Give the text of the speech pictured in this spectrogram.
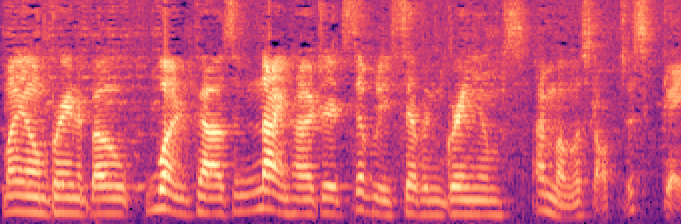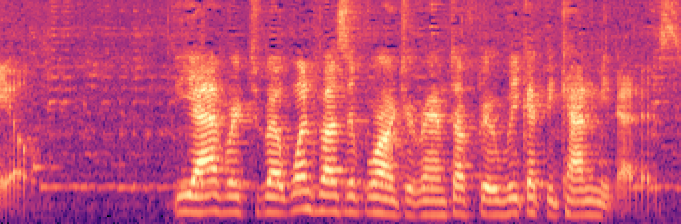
My own brain about 1,977 grams. I'm almost off the scale. The average about 1,400 grams after a week at the academy, that is.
